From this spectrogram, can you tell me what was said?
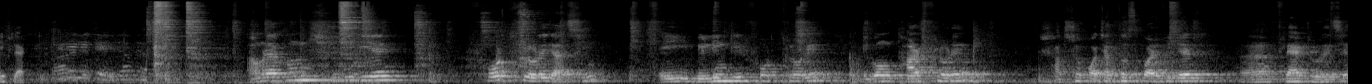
এই ফ্ল্যাটটি আমরা এখন সিঁড়ি দিয়ে ফোর্থ ফ্লোরে যাচ্ছি। এই বিল্ডিংটির ফোর্থ ফ্লোরে এবং থার্ড ফ্লোরে সাতশো পঁচাত্তর স্কোয়ার ফিটের ফ্ল্যাট রয়েছে।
